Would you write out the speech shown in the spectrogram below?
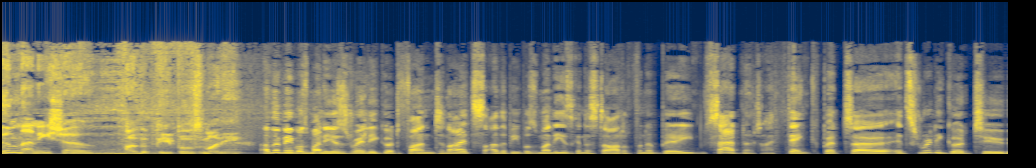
The Money Show. Other people's money. Other People's Money is really good fun. Tonight's Other People's Money is going to start off on a very sad note, I think. But uh, it's really good to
